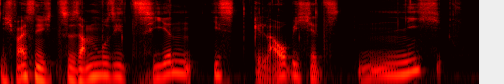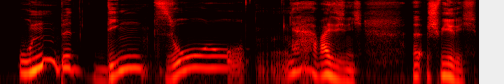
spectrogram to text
ich weiß nicht, zusammen musizieren ist, glaube ich, jetzt nicht unbedingt so, ja, weiß ich nicht. Äh, schwierig.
